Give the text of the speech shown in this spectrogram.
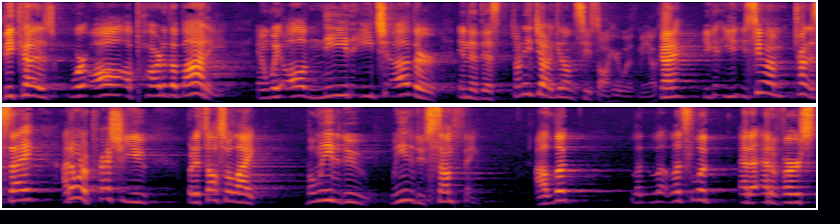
because we're all a part of the body and we all need each other into this. So I need y'all to get on the seesaw here with me, okay? You, you, you see what I'm trying to say? I don't want to pressure you, but it's also like, but we need to do, we need to do something. I look, let, us look at a, at a verse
